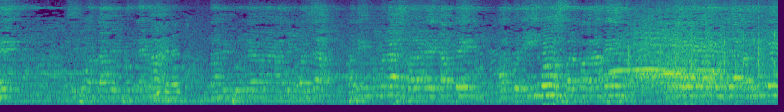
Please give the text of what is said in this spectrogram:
kaunti. Kasi po ang daming problema. Ang daming problema ng ating bansa. Patingin po muna si Barangay Captain Anthony Igos, palapakan natin. Pagkawag kayo dyan, Arinque,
